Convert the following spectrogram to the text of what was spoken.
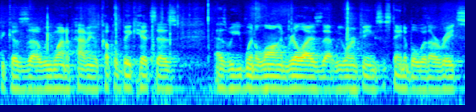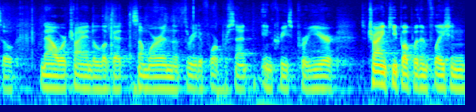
because, uh, we wound up having a couple big hits as, as we went along and realized that we weren't being sustainable with our rates, so now we're trying to look at somewhere in the three to four percent increase per year to try and keep up with inflation,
